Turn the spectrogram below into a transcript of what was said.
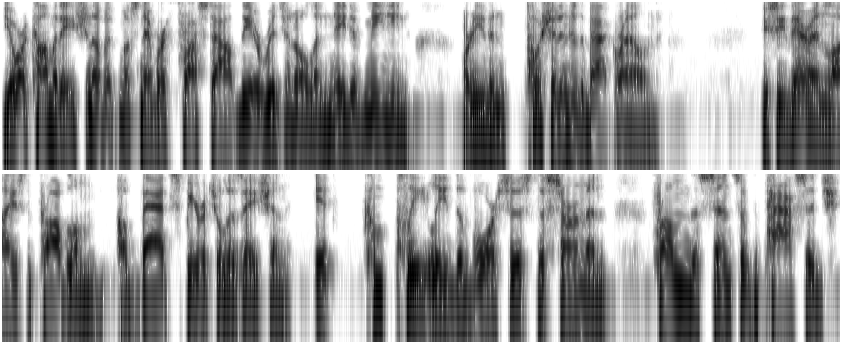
Your accommodation of it must never thrust out the original and native meaning or even push it into the background. You see, therein lies the problem of bad spiritualization. It completely divorces the sermon from the sense of the passage.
